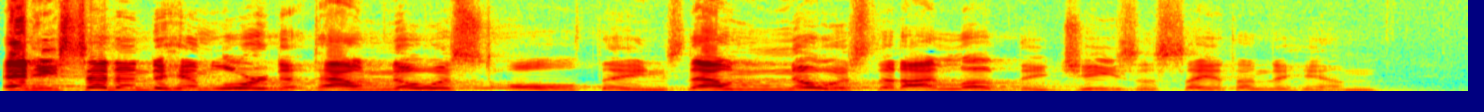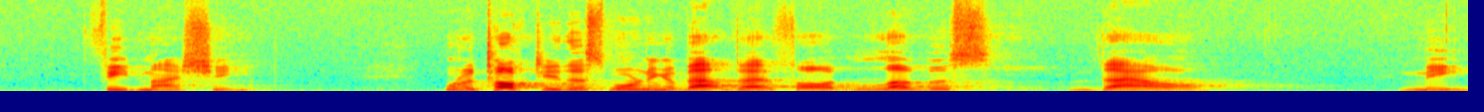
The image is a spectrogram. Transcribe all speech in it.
And he said unto him, Lord, thou knowest all things. Thou knowest that I love thee. Jesus saith unto him, Feed my sheep. I want to talk to you this morning about that thought Lovest thou me?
